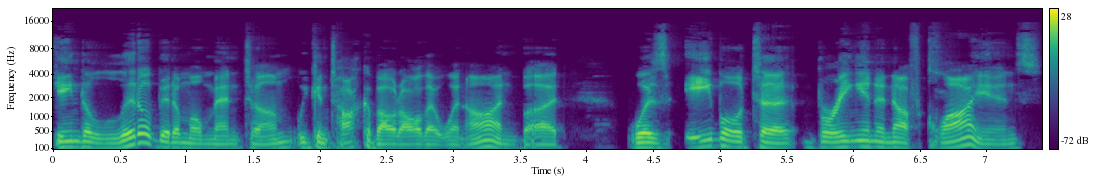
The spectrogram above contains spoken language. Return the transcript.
gained a little bit of momentum. We can talk about all that went on, but was able to bring in enough clients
